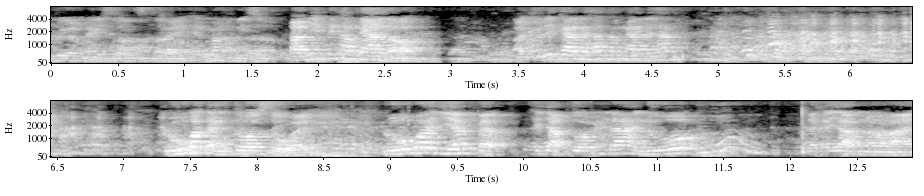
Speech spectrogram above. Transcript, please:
เรืองให้สดใสให้มากมีสุดอันนี้ไม่ทำงานเหรอเอาอยู่ด้วยกันเลยครับทำงานเลยฮะรู้ว่าแต่งตัวสวย รู้ว่าเย็บแบบขยับตัวไม่ได้รู้แต่ขยับหน่อย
